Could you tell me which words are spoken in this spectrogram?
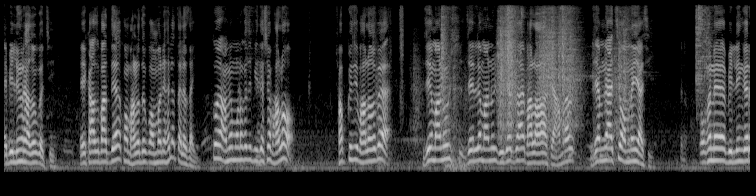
এই বিল্ডিংয়ের কাজও করছি। এই কাজ বাদ দিয়ে কোনো ভালো তো কোম্পানি হলে তাহলে যাই। আমি মনে করছি বিদেশে ভালো সব কিছু ভালো হবে। যে মানুষ জেলে মানুষ বিদেশ যায় ভালো আছে। আমরা যেমনি আছি অমনেই আছি। ওখানে বিল্ডিংয়ের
